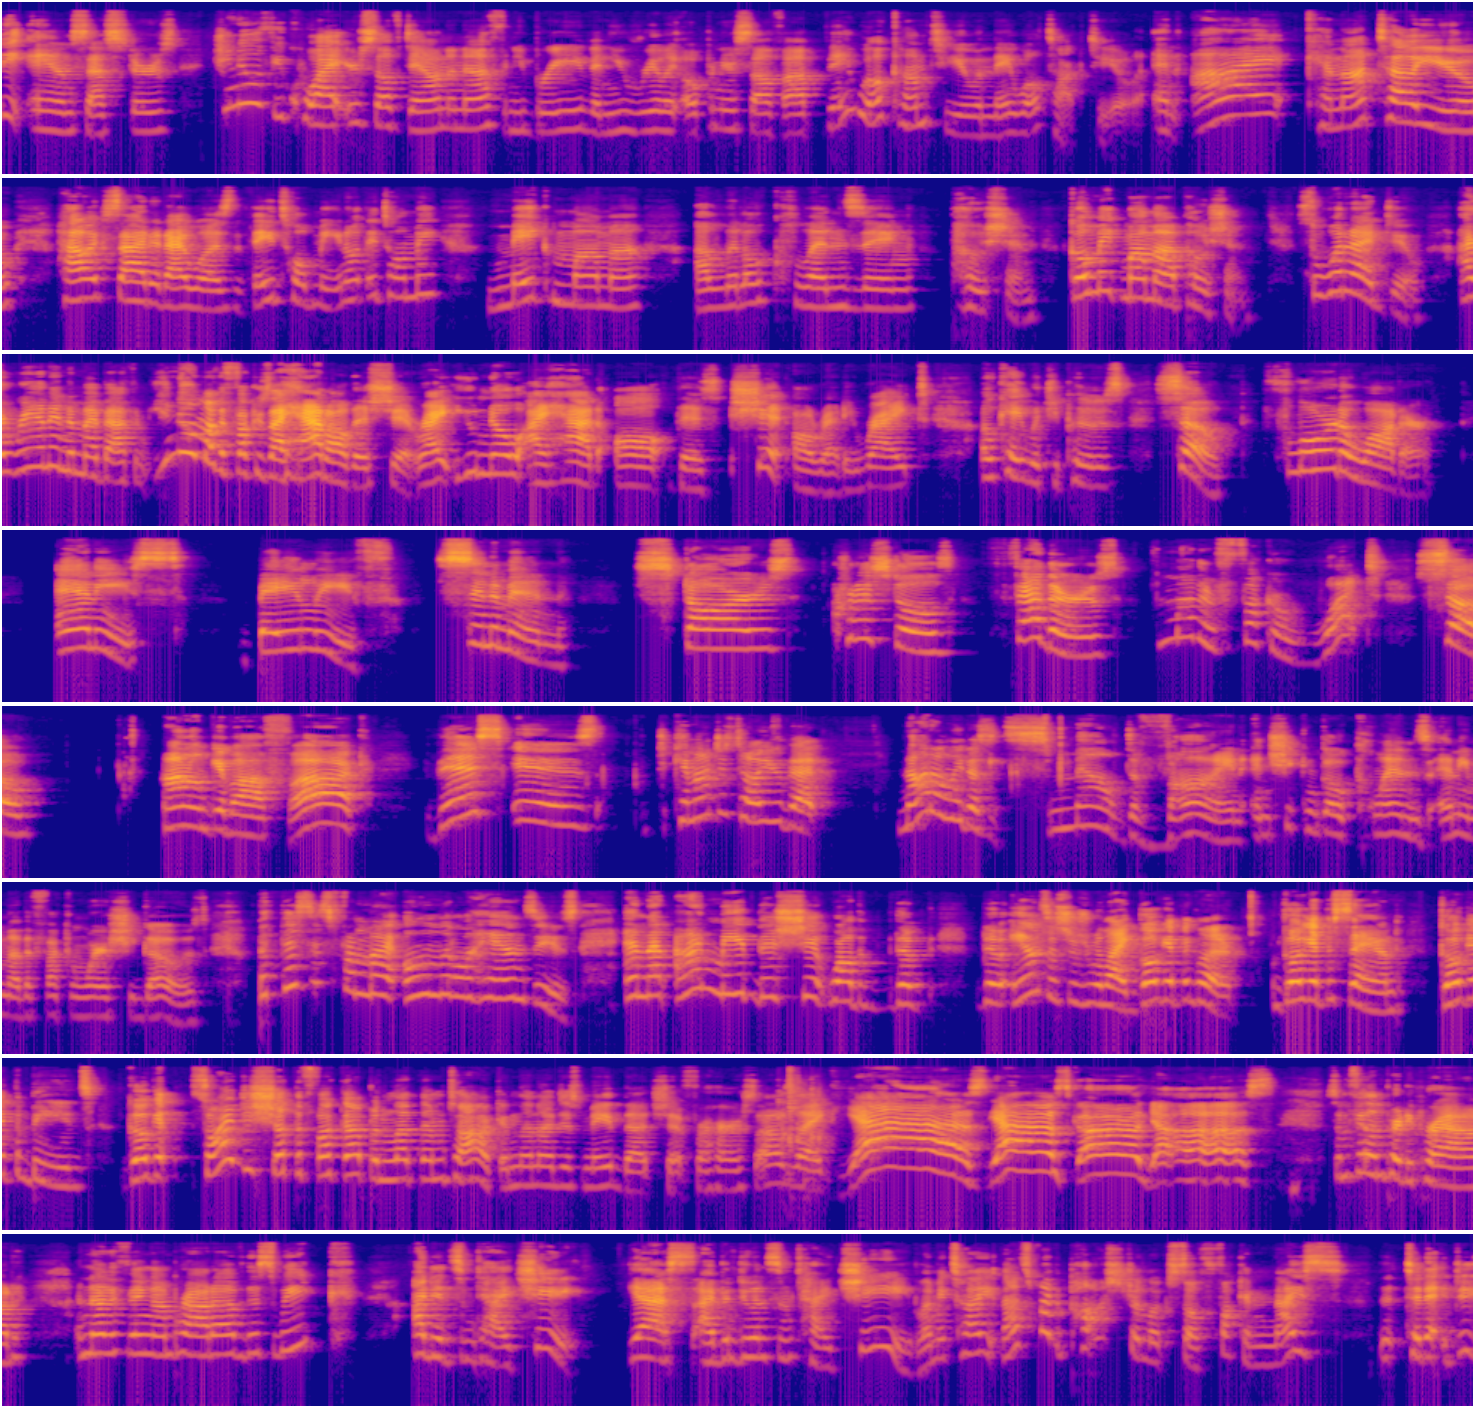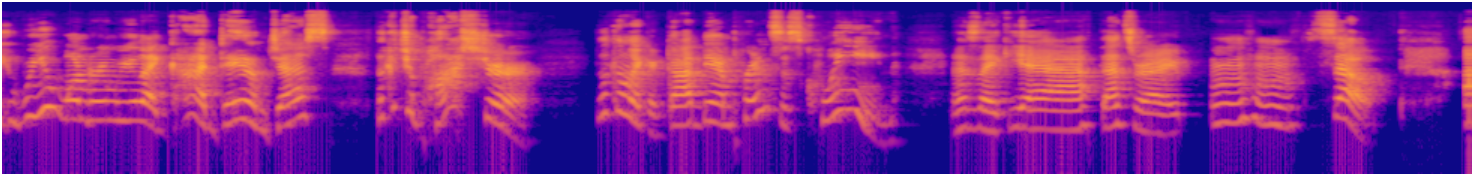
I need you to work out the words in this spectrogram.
The ancestors. Do you know if you quiet yourself down enough and you breathe and you really open yourself up, they will come to you and they will talk to you. And I cannot tell you how excited I was that they told me, you know what they told me? Make mama a little cleansing potion. Go make mama a potion. So what did I do? I ran into my bathroom. You know, motherfuckers, I had all this shit, right? You know, I had all this shit already, right? Okay, witchy poos. So, Florida water, anise, bay leaf, cinnamon, stars, crystals, feathers. Motherfucker, what? So, I don't give a fuck This is, can I just tell you that not only does it smell divine and she can go cleanse any motherfucking where she goes, but this is from my own little handsies. And that I made this shit while the, the, the ancestors were like, go get the glitter, go get the sand, go get the beads, go get. So I just shut the fuck up and let them talk. And then I just made that shit for her. So I was like, yes, yes, girl, yes. So I'm feeling pretty proud. Another thing I'm proud of this week, I did some Tai Chi. Yes, I've been doing some Tai Chi. Let me tell you, that's why the posture looks so fucking nice today. were you wondering, were you like, God damn, Jess, look at your posture. Looking like a goddamn princess queen. And I was like, yeah, that's right. Mm-hmm. So,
